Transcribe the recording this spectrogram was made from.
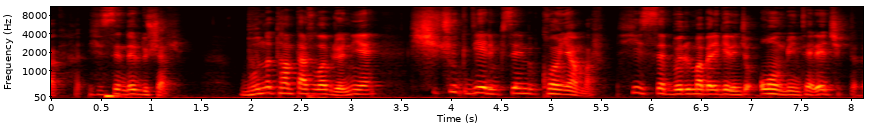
bak hissenin değeri düşer. Bunda tam tersi olabiliyor. Niye? Çünkü diyelim ki senin bir Konyan var. Hisse bölüm haberi gelince 10.000 TL'ye çıktı.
